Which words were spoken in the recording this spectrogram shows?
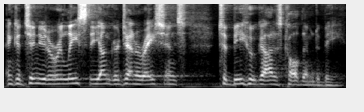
and continue to release the younger generations to be who God has called them to be.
